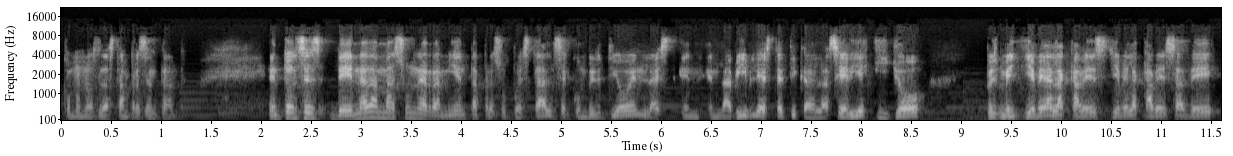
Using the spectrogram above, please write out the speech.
como nos la están presentando. Entonces, de nada más una herramienta presupuestal se convirtió en la, en, la Biblia estética de la serie y yo pues me llevé a la cabeza, llevé la cabeza de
